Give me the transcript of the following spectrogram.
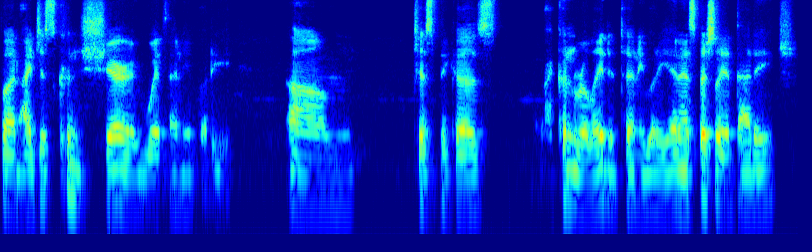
but i just couldn't share it with anybody um just because I couldn't relate it to anybody, and especially at that age.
